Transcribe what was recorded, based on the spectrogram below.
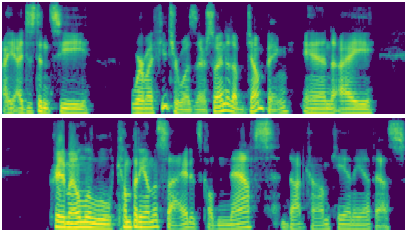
I, I just didn't see where my future was there. So I ended up jumping, and I created my own little company on the side. It's called knafs.com, K N A F S.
